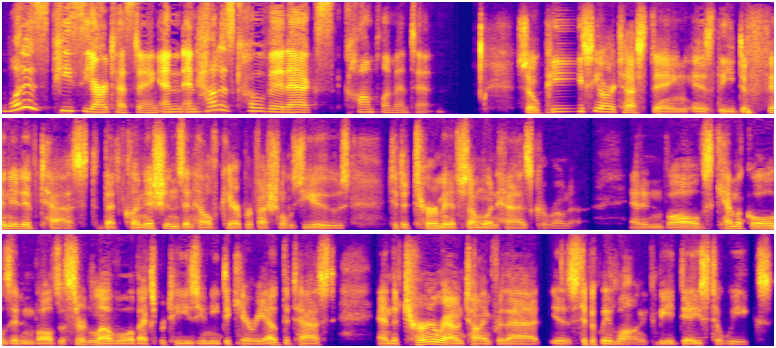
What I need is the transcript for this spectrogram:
What is PCR testing and, and how does COVID-X complement it? So PCR testing is the definitive test that clinicians and healthcare professionals use to determine if someone has corona. And it involves chemicals, it involves a certain level of expertise you need to carry out the test, and the turnaround time for that is typically long. It can be days to weeks.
